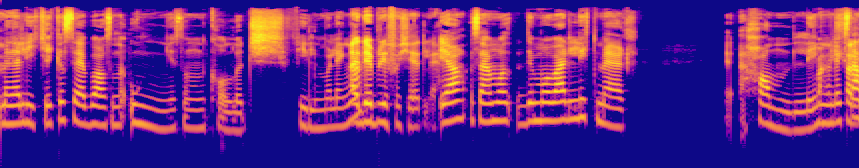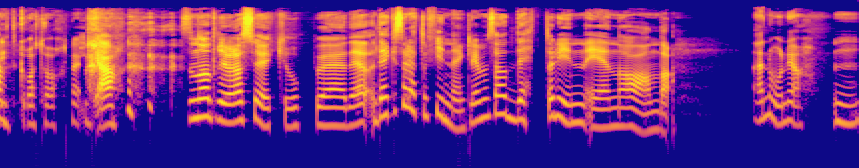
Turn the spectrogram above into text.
Men jeg liker ikke å se bare sånne unge sånn college-filmer lenger. Nei, det blir for kjedelig. Ja, så må, det må være litt mer handling, I hvert fall liksom. Litt grått hår. Ja. Så nå driver jeg og søker opp eh, det. Det er ikke så lett å finne, egentlig, men så detter det inn en og annen, da. Det er noen, ja. Mm.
